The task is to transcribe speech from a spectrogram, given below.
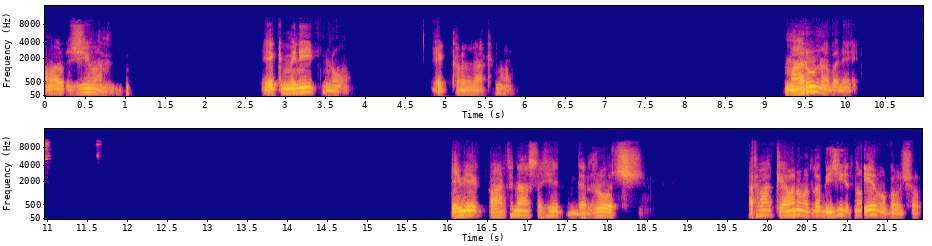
અમારું જીવન એક મિનિટનું, એક કલાકનું, મારું ન બને એવી એક પ્રાર્થના સહિત દરરોજ, અથવા કહેવાનો મતલબ બીજી રીતનો એ હું કહું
